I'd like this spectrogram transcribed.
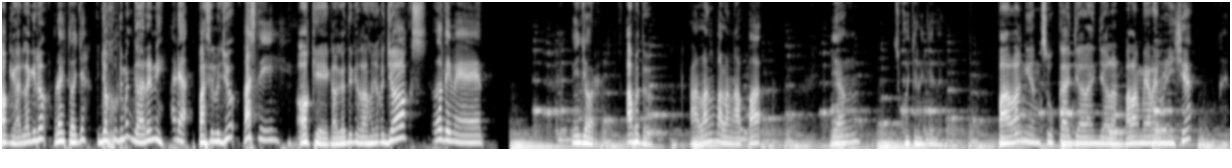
Oke, ada lagi dok? Udah itu aja. Jokes Ultimate gak ada nih. Ada. Pasti lucu? Pasti. Oke, kalau gitu kita langsung aja ke jokes. Ultimate. Nih Jor, Apa tuh? palang-palang apa yang suka jalan-jalan? Palang yang suka jalan-jalan. Palang merah Indonesia? Bukan.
